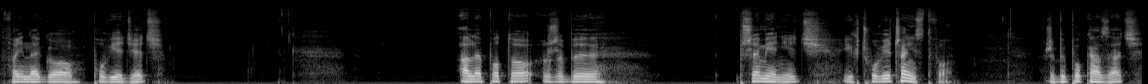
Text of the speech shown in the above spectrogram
fajnego powiedzieć, ale po to, żeby przemienić ich człowieczeństwo, żeby pokazać,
